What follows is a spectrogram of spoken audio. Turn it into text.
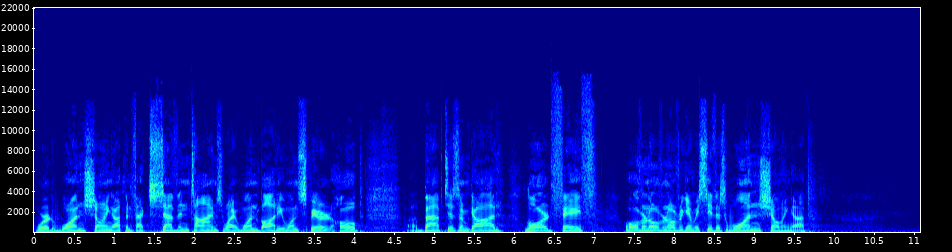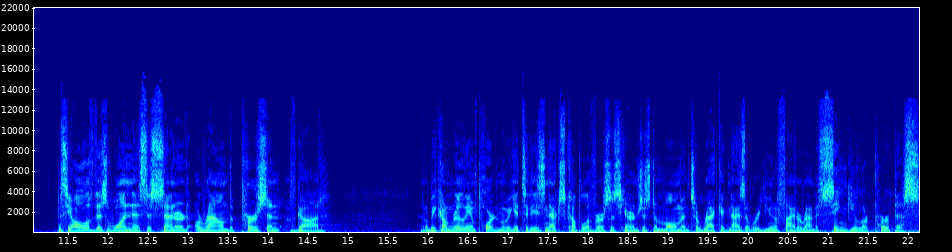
word one showing up. In fact, seven times, right? One body, one spirit, hope, uh, baptism, God, Lord, faith. Over and over and over again, we see this one showing up. But see, all of this oneness is centered around the person of God. It'll become really important when we get to these next couple of verses here in just a moment to recognize that we're unified around a singular purpose.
